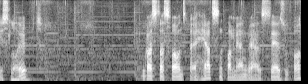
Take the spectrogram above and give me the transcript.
Wie es läuft. Was, das war unsere Herzen vermehren, wäre sehr super.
